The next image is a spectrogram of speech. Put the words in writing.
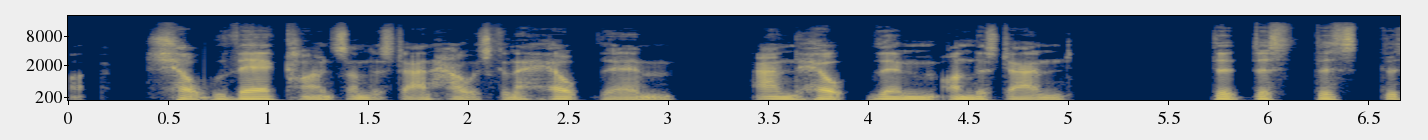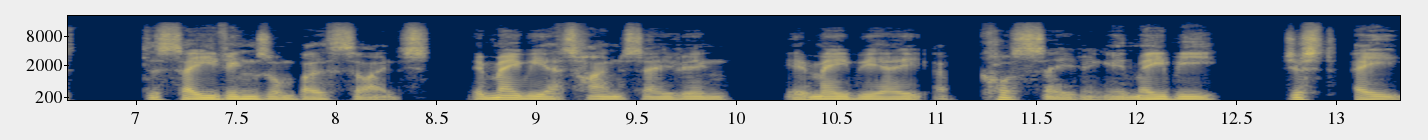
uh, help their clients understand how it's going to help them and help them understand the, the, the, the, the savings on both sides. It may be a time saving. It may be a, a cost saving. It may be just a,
